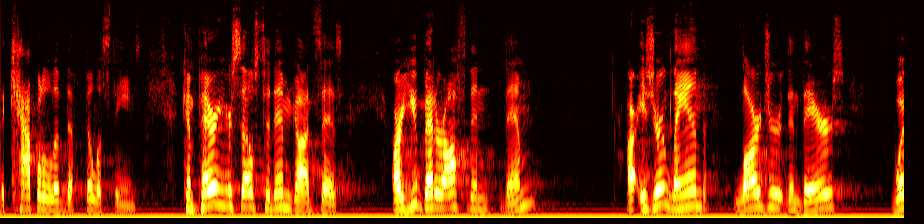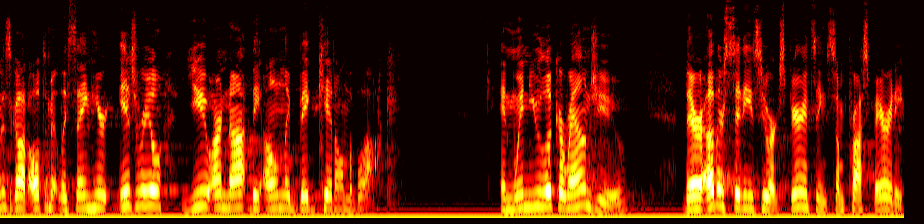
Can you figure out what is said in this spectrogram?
the capital of the Philistines. Compare yourselves to them, God says. Are you better off than them? Are, is your land larger than theirs? what is God ultimately saying here? Israel, you are not the only big kid on the block. And when you look around you, there are other cities who are experiencing some prosperity.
